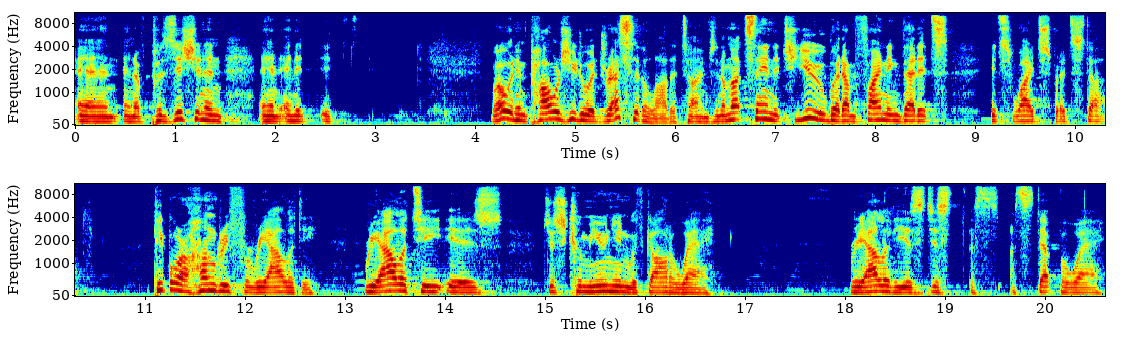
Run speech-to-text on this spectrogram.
and, and of position and, and, and it, it, well, it empowers you to address it a lot of times. And I'm not saying it's you, but I'm finding that it's, it's widespread stuff. People are hungry for reality. Reality is just communion with God away. Reality is just a, a step away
